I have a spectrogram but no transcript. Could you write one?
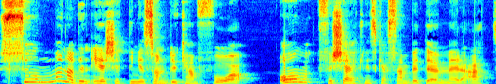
Summan av den ersättningen som du kan få om Försäkringskassan bedömer att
